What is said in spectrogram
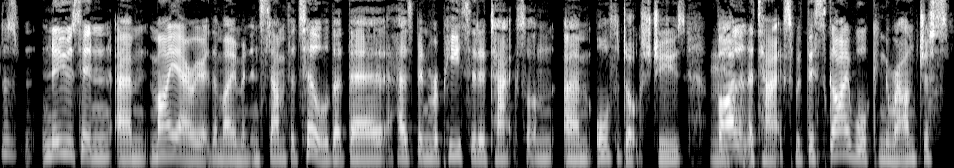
there's news in um, my area at the moment in Stamford Hill that there has been repeated attacks on um, Orthodox Jews, mm. violent attacks with this guy walking around just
